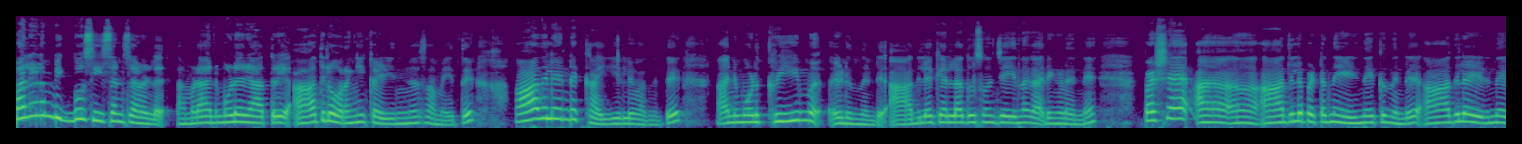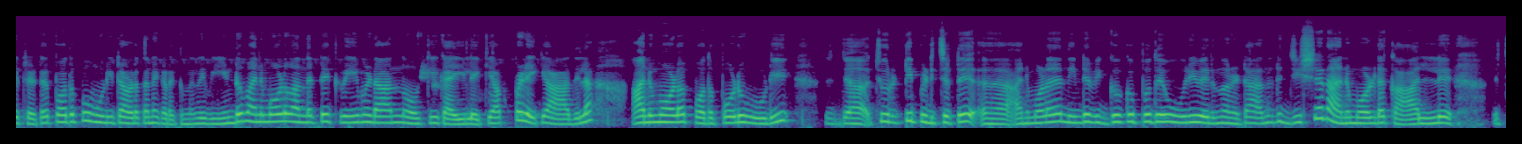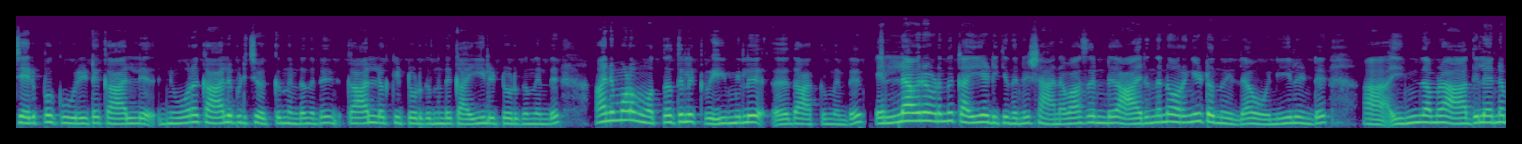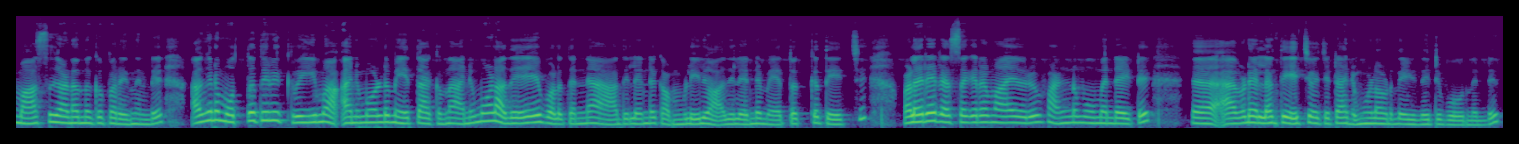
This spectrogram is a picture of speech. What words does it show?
Malayalam big boss season സെവനിൽ നമ്മുടെ അനുമോൾ രാത്രി ആദിൽ ഉറങ്ങിക്കഴിഞ്ഞ സമയത്ത് ആദിലേന്റെ കയ്യിൽ വന്നിട്ട് അനുമോൾ ക്രീം ഇടുന്നുണ്ട്. ആദിലൊക്കെ എല്ലാ ദിവസവും ചെയ്യുന്ന കാര്യങ്ങൾ തന്നെ. പക്ഷേ ആദിൽ പെട്ടെന്ന് എഴുന്നേൽക്കുന്നുണ്ട്. ആദിൽ എഴുന്നേറ്റിട്ട് പുതപ്പ് മൂടിയിട്ട് അവിടെ തന്നെ കിടക്കുന്നുണ്ട്. വീണ്ടും അനുമോൾ വന്നിട്ട് ക്രീം ഇടാൻ നോക്കി കയ്യിലേക്ക്. അപ്പോഴേക്കും ആദില അനുമോളെ പുതപ്പോട് കൂടി ചുരുട്ടി പിടിച്ചിട്ട് അനുമോളെ നിന്റെ വിഗ്ഗൊക്കെ ഇപ്പോൾ ഊരി വരുന്നു പറഞ്ഞിട്ട്. എന്നിട്ട് ജിഷൻ അനുമോളുടെ കാലിൽ ചെരുപ്പൊക്കെ ഊരിയിട്ട് കാലിൽ നൂറെ കാൽ പിടിച്ച് വെക്കുന്നുണ്ട്. എന്നിട്ട് കാലിലൊക്കെ ഇട്ട് കൊടുക്കുന്നുണ്ട് കയ്യിലിട്ട് കൊടുക്കുന്നുണ്ട്. അനുമോളെ മൊത്തത്തിൽ ക്രീമിൽ ഇതാക്കുന്നുണ്ട്. എല്ലാവരും അവിടെ നിന്ന് കൈയടിക്കുന്നുണ്ട് ഷാനവാസ് ഉണ്ട് ആരും തന്നെ ഉറങ്ങിയിട്ടൊന്നുമില്ല. ഒനിയിലുണ്ട്. ഇനി നമ്മൾ ആദിലേന്റെ മാസ് കാണാമെന്നൊക്കെ പറയുന്നുണ്ട്. അങ്ങനെ മൊത്തത്തിൽ ക്രീം അനുമോളുടെ മേത്താക്കുന്ന അനുമോൾ അതേപോലെ തന്നെ ആദിലേന്റെ കമ്പിളിയിലും ആദിലേന്റെ മേത്തൊക്കെ തേച്ച് വളരെ രസകരമായ ഒരു ഫണ്ണ് മൂമെന്റായിട്ട് അവിടെ എല്ലാം തേച്ച് വെച്ചിട്ട് അനുമോൾ അവിടെ നിന്ന് എഴുന്നേറ്റ് പോകുന്നുണ്ട്.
